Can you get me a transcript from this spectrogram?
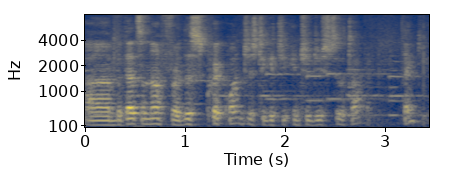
uh, but that's enough for this quick one just to get you introduced to the topic. Thank you.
